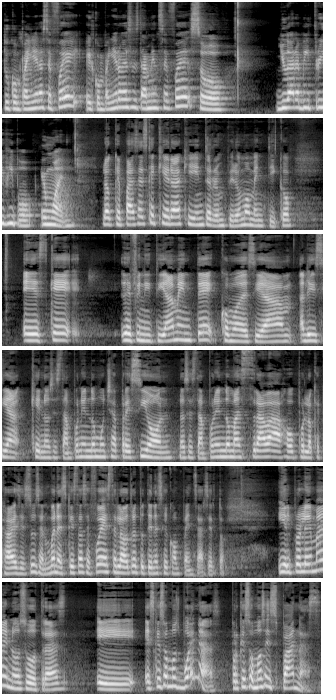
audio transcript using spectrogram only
tu compañera se fue, el compañero a veces también se fue, so you gotta be three people in one. Lo que pasa es que quiero aquí interrumpir un momentico es que definitivamente, como decía Alicia, que nos están poniendo mucha presión, nos están poniendo más trabajo por lo que acaba de decir Susan. Bueno, es que esta se fue, esta es la otra, tú tienes que compensar, ¿cierto? Y el problema de nosotras eh, es que somos buenas, porque somos hispanas.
